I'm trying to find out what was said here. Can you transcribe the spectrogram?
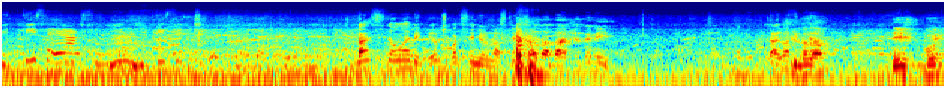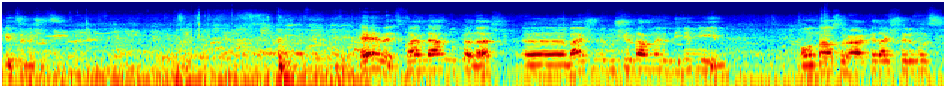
Bittiyse eğer sunum Hmm. bittiyse çık. Ben sizden onay bekliyorum. Çıkmak istemiyorum rastgele. Valla bence deneyin. Galiba Şurada bitti. değişik bir boyut getirmişiz. Evet, benden bu kadar. Ee, ben şimdi bu şırdanları dilimleyeyim. Ondan sonra arkadaşlarımız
